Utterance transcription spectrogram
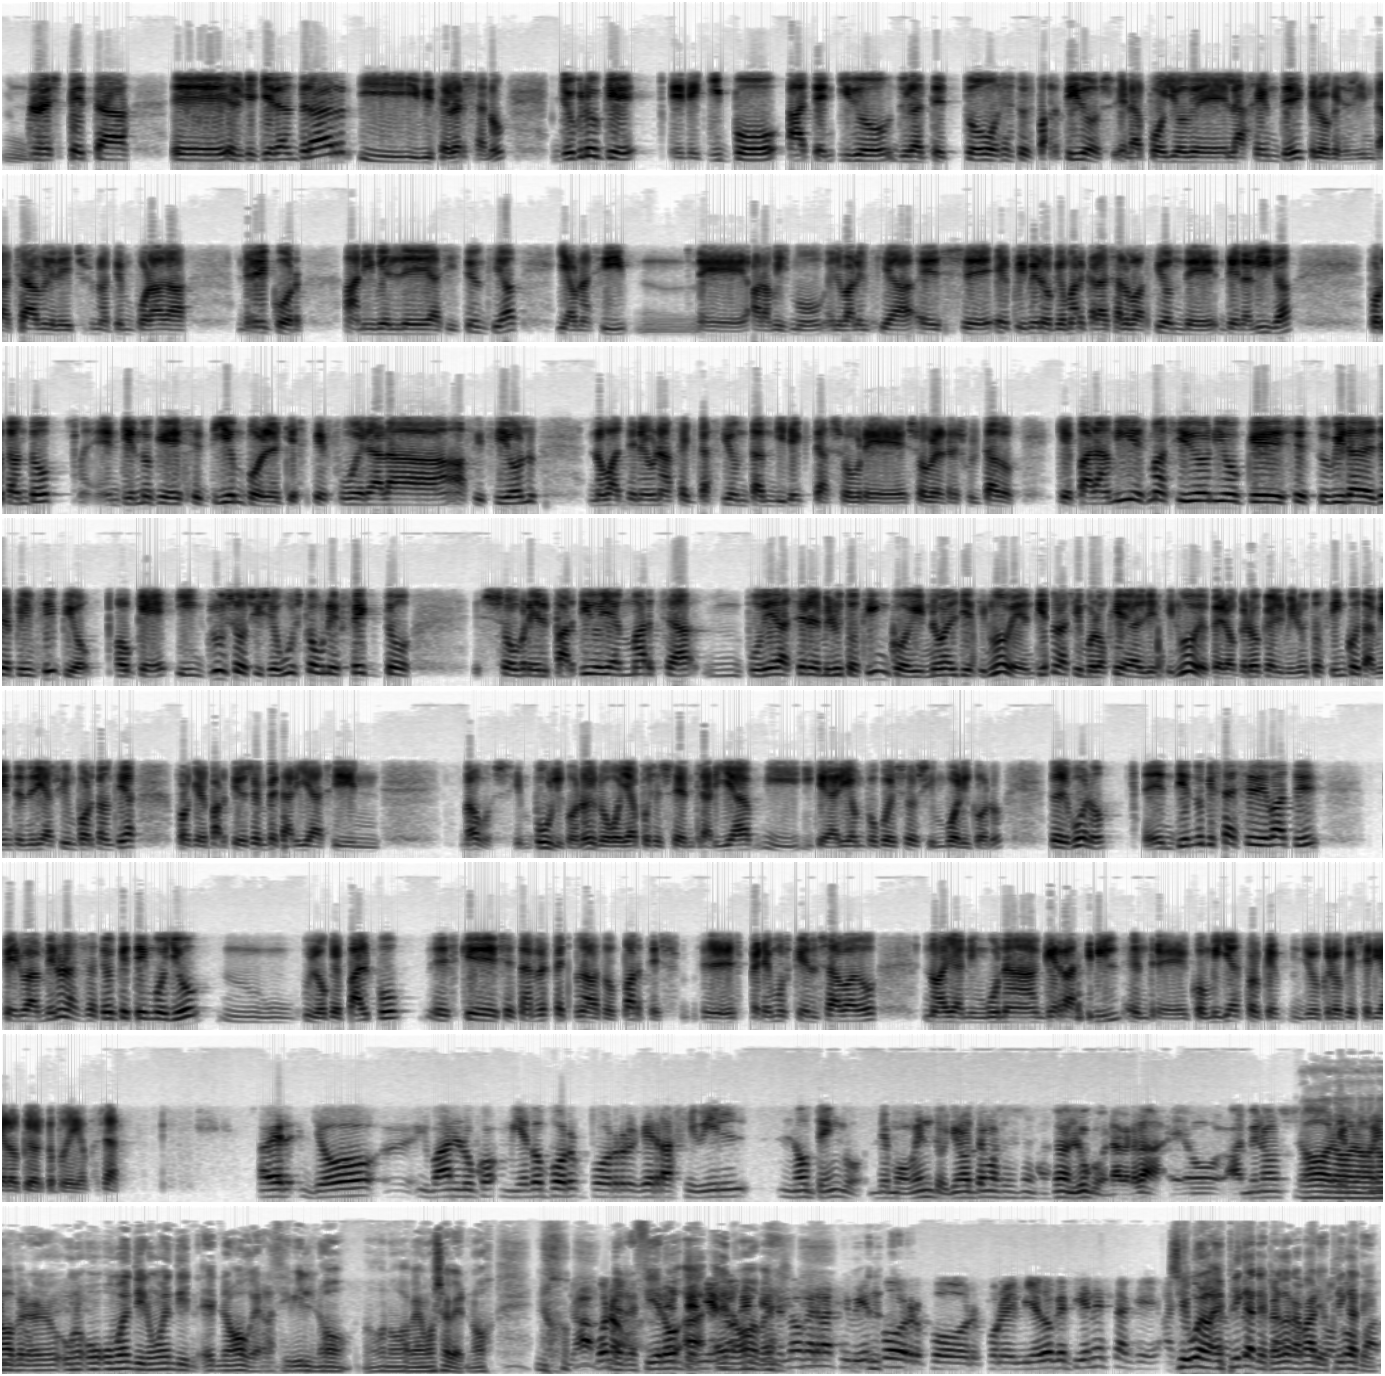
respeta eh, el que quiera entrar y viceversa, ¿no? Yo creo que el equipo ha tenido durante todos estos partidos el apoyo de la gente, creo que es intachable, de hecho es una temporada récord a nivel de asistencia y aún así mm, eh, ahora mismo el Valencia es eh, el primero que marca la salvación de, la liga. Por tanto, entiendo que ese tiempo en el que esté fuera la afición no va a tener una afectación tan directa sobre, sobre el resultado. Que para mí es más idóneo que se estuviera desde el principio o que incluso si se busca un efecto sobre el partido ya en marcha mm, pudiera ser el minuto 5 y no el 19. Entiendo la simbología del 19, pero creo que el minuto 5 también tendría su importancia porque el partido se empezaría sin vamos, sin público, ¿no? Y luego ya pues se entraría y, quedaría un poco eso simbólico, ¿no? Entonces, bueno, entiendo que está ese debate, pero al menos la sensación que tengo yo, mm, lo que palpo, es que se están respetando las dos partes. Eh, esperemos que el sábado no haya ninguna guerra civil, entre comillas, porque yo creo que sería lo peor que podría pasar. A ver, yo, Iván, Luco, miedo por, por guerra civil no tengo, de momento. Yo no tengo esa sensación, Luco, la verdad. Pero al menos. No, no, no, no, pero un, un momentín, un momentín. Eh, no, guerra civil no. No, no, vamos a ver, no. no bueno, me refiero a. Eh, no, guerra civil por, por, por el miedo que tienes a que. sí, bueno, explícate, perdona, Mario, explícate.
